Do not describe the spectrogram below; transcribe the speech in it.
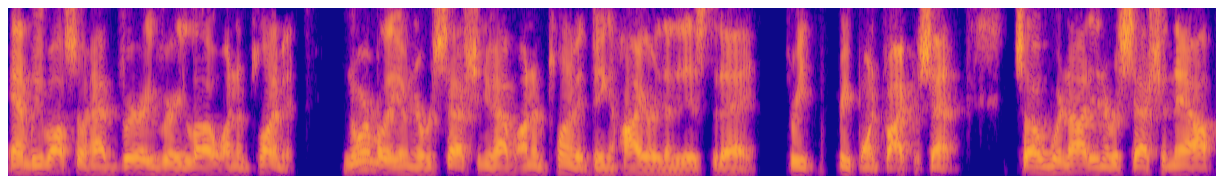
and we've also had very very low unemployment. Normally, in a recession, you have unemployment being higher than it is today, three three point five percent. So we're not in a recession now.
